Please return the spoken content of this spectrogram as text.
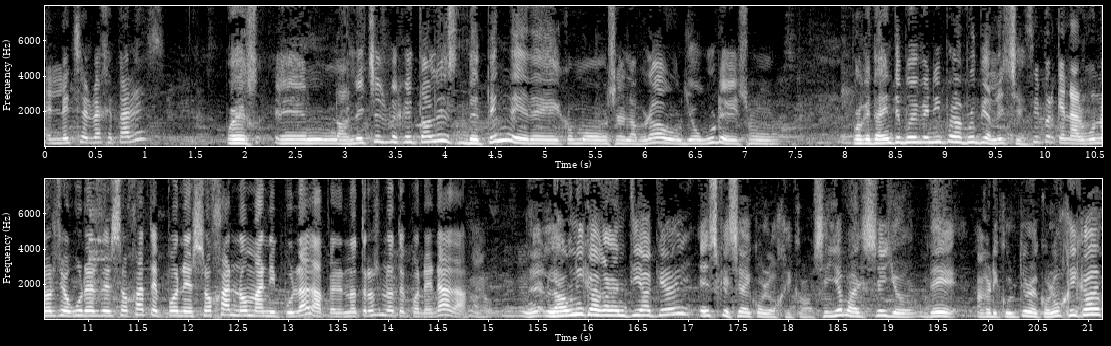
¿En leches vegetales? Pues en las leches vegetales depende de cómo se ha elaborado, yogures o... Porque también te puede venir por la propia leche. Sí, porque en algunos yogures de soja te pone soja no manipulada, pero en otros no te pone nada. La única garantía que hay es que sea ecológico. Si lleva el sello de agricultura ecológica,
